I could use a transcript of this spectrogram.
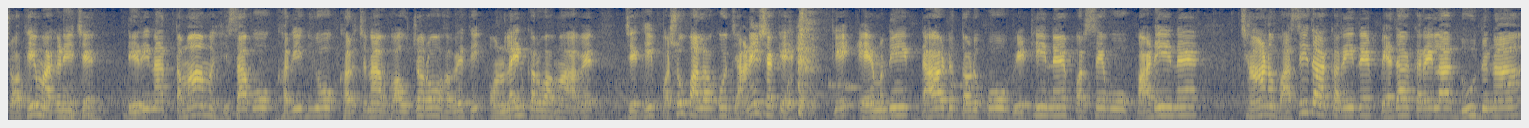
ચોથી માગણી છે, ડેરીના તમામ હિસાબો, ખરીદીઓ, ખર્ચના વાઉચરો હવેથી ઓનલાઈન કરવામાં આવે, જેથી પશુપાલકો જાણી શકે કે એમની ટાઢ તડકો વેઠીને, પરસેવો પાડીને છાણ વાસીદા કરીને પેદા કરેલા દૂધના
